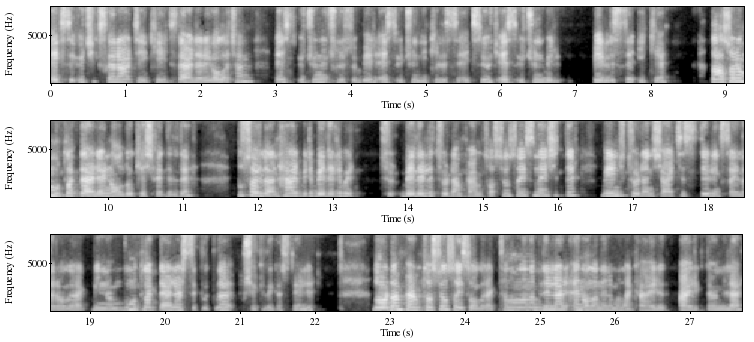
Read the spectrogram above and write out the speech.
eksi 3x kare artı 2x değerlere yol açan S3'ün üçlüsü 1, S3'ün ikilisi eksi 3, S3'ün bir, birlisi 2. Daha sonra mutlak değerlerin olduğu keşfedildi. Bu sayıların her biri belirli bir tür, belirli türden permütasyon sayısına eşittir. Birinci türden işareti Stirling sayıları olarak bilinen bu mutlak değerler sıklıkla bu şekilde gösterilir. Doğrudan permütasyon sayısı olarak tanımlanabilirler. En olan elemanlar ayrı, ayrık döngüler.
